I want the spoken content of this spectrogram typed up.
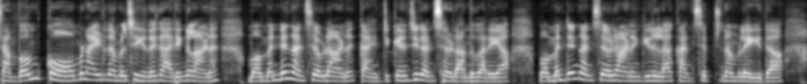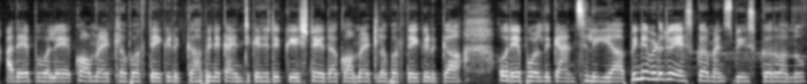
സംഭവം കോമൺ ആയിട്ട് നമ്മൾ ചെയ്യുന്ന കാര്യങ്ങളാണ്. മൊമെന്റം കൺസേർവ്ഡ് ആണ് കൈനറ്റിക് എനർജി കൺസേർവ്ഡ് ആണെന്ന് പറയുക മൊമെന്റം കൺസേർവ്ഡ് ആണെങ്കിലുള്ള കൺസെപ്റ്റ് നമ്മൾ എഴുതുക. അതേപോലെ കോമൺ ആയിട്ടുള്ള പുറത്തേക്ക് എടുക്കുക. പിന്നെ കൈനറ്റിക് എനർജി ഇക്വേഷൻ എഴുതുക കോമൺ ആയിട്ടുള്ള പുറത്തേക്ക് എടുക്കുക. ഒരേപോലെ ഇത് ക്യാൻസൽ ചെയ്യുക. പിന്നെ ഇവിടെ ഒരു A square minus B square വന്നു.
